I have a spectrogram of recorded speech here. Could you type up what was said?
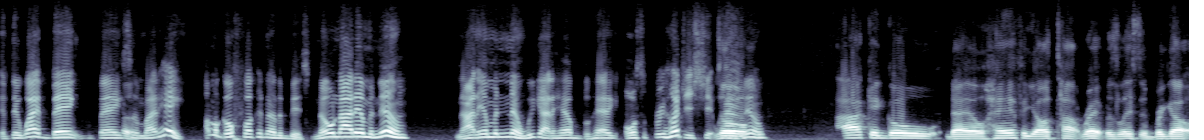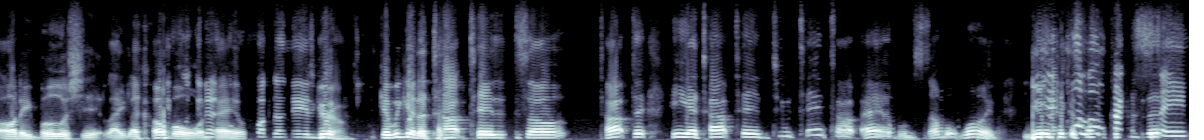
if their wife bang bang somebody, hey, I'm gonna go fuck another bitch. No, not Eminem. Not Eminem. We gotta have, have on some 300 shit with So- Eminem. I could go down half of y'all top rappers list and bring out all they bullshit. Like, like come on, man. Fuck the underage girl. Can we get a top ten song? Top ten. He had top 10, two, 10 top albums. Number one. You ain't pick a All song. them got the same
